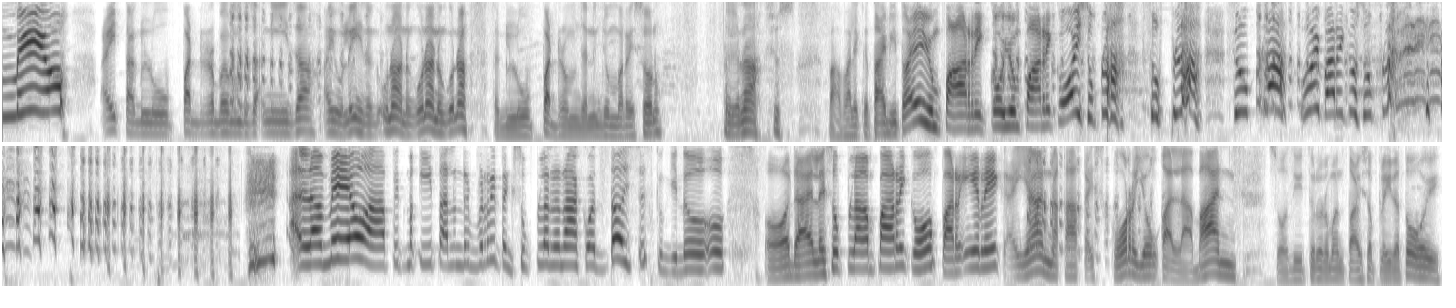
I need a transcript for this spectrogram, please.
Hmm, kalamio! ay taglupad ra ba sa niza ay uli naguna naguna naguna taglupad ra dyan yung Marisol Ayun na, sus, babalik na tayo dito. Ay, yung pare ko, yung pare ko. Ay, supla, supla, supla. Uy, pare ko, supla. Alam mo, oh, hapit makita ng referee, tagsupla na na ako ato. Sus, kung ginoo. Oh, dahil ay supla ang pare ko, pare Eric, ayan, nakaka-score yung kalaban. So, dito na naman tayo sa play na to, oy.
